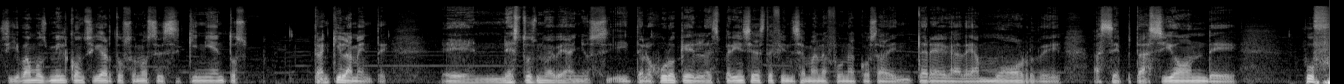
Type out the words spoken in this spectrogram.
si llevamos mil conciertos o no sé, 500, tranquilamente en estos nueve años. Y te lo juro que la experiencia de este fin de semana fue una cosa de entrega, de amor, de aceptación, de uf,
